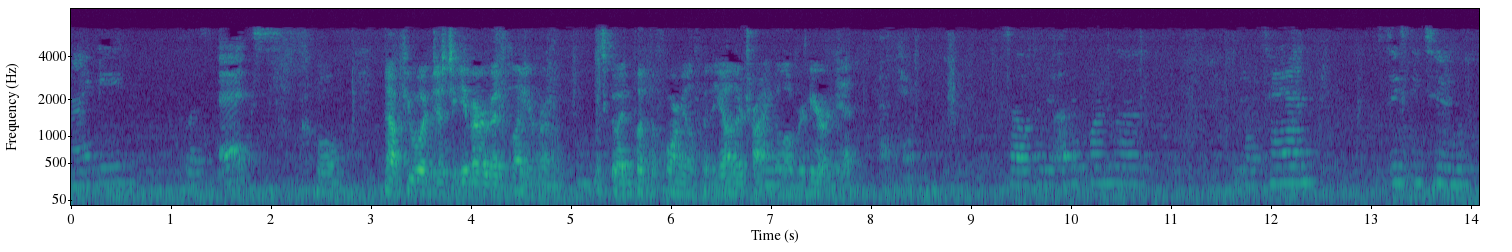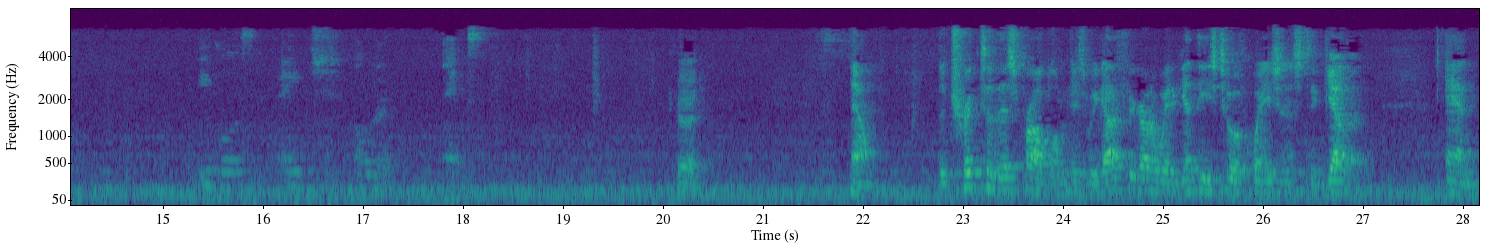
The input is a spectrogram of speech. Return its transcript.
Ninety plus X. Cool. Now, if you would, just to give everybody plenty of room, let's go ahead and put the formula for the other triangle over here again. Okay. So for the other formula, we have tan sixty-two equals H over X. Good. Now, the trick to this problem is we gotta figure out a way to get these two equations together. And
